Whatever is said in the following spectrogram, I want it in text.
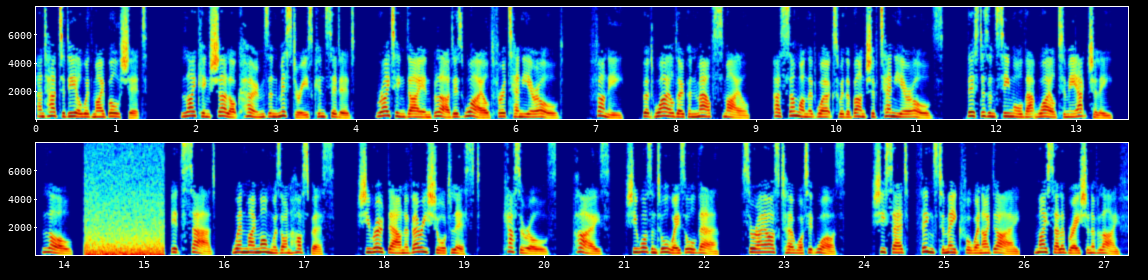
and had to deal with my bullshit. Liking Sherlock Holmes and mysteries considered. Writing Die in Blood is wild for a 10 year old. Funny, but wild open mouth smile. As someone that works with a bunch of 10 year olds, this doesn't seem all that wild to me actually. Lol. It's sad. When my mom was on hospice, she wrote down a very short list casseroles, pies. She wasn't always all there. So I asked her what it was. She said, things to make for when I die, my celebration of life.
